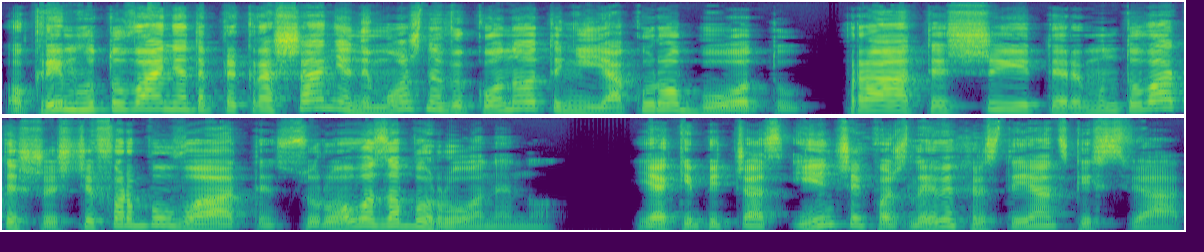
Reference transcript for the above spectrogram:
Окрім готування та прикрашання, не можна виконувати ніяку роботу. Прати, шити, ремонтувати щось чи фарбувати сурово заборонено, як і під час інших важливих християнських свят.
